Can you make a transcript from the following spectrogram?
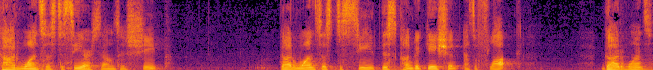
God wants us to see ourselves as sheep. God wants us to see this congregation as a flock. God wants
